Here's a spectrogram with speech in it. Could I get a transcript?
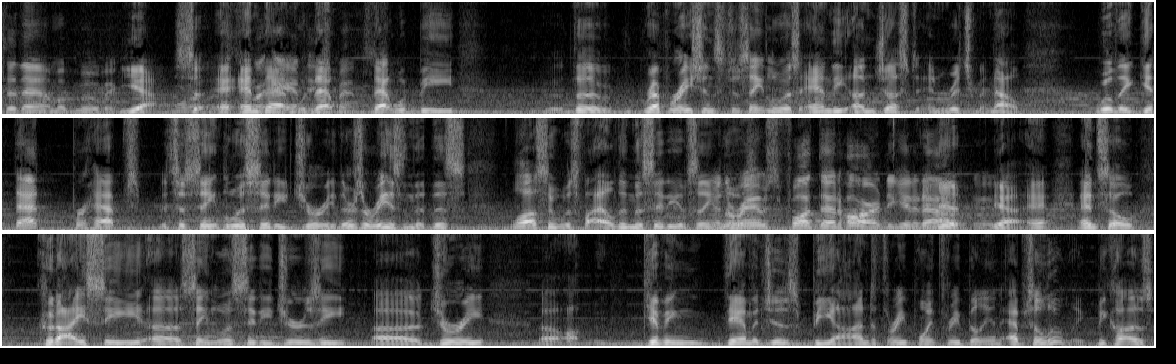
to them of moving. Yeah, so, and Right, that and that expense. that would be the reparations to St. Louis and the unjust enrichment. Now, will they get that? Perhaps. It's a St. Louis City jury. There's a reason that this lawsuit was filed in the city of St. and Louis. And the Rams fought that hard to get it They out. did, yeah. And, and so, could I see St. Louis City Jersey uh, jury uh, giving damages beyond 3.3 billion? Absolutely, because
